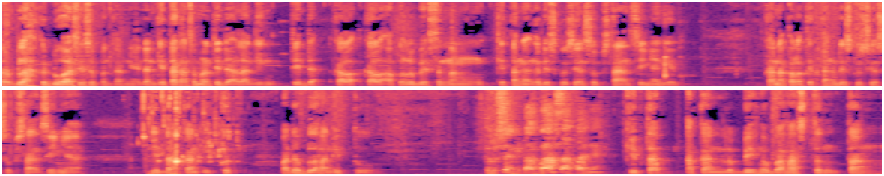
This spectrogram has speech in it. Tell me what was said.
terbelah kedua sih sebenarnya. Dan kita kan sebenarnya tidak lagi tidak kalau kalau aku lebih senang kita nggak ngediskusin substansinya gitu. Karena kalau kita ngediskusin substansinya kita akan ikut pada belahan itu. Terus yang kita bahas apanya? kita akan lebih ngebahas tentang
